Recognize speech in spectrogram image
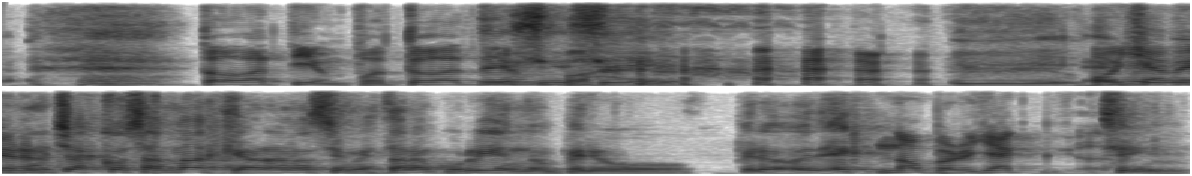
todo a tiempo, todo a tiempo. Sí, sí, Y Oye, a ver. muchas cosas más que ahora no se me están ocurriendo, pero. pero No, pero ya. Sí.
